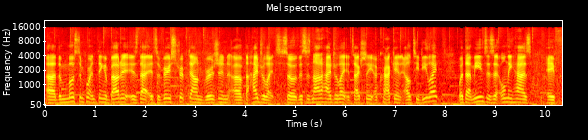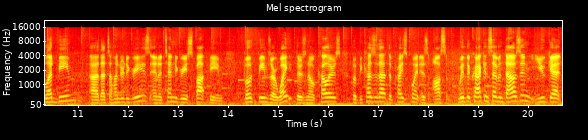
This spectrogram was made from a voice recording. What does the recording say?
Uh, the most important thing about it is that it's a very stripped down version of the Hydra lights. So this is not a Hydra light, it's actually a Kraken LTD light. What that means is it only has a flood beam uh, that's 100 degrees and a 10 degree spot beam. Both beams are white, there's no colors, but because of that, the price point is awesome. With the Kraken 7000, you get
